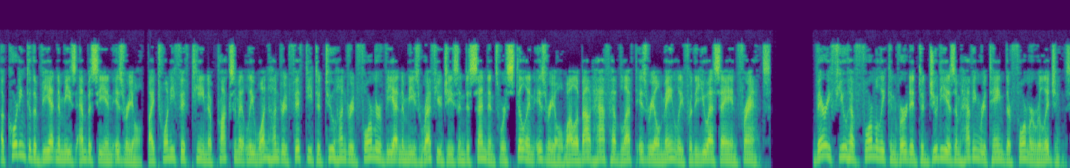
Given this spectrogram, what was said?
According to the Vietnamese embassy in Israel, by 2015 approximately 150 to 200 former Vietnamese refugees and descendants were still in Israel while about half have left Israel mainly for the USA and France. Very few have formally converted to Judaism having retained their former religions.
